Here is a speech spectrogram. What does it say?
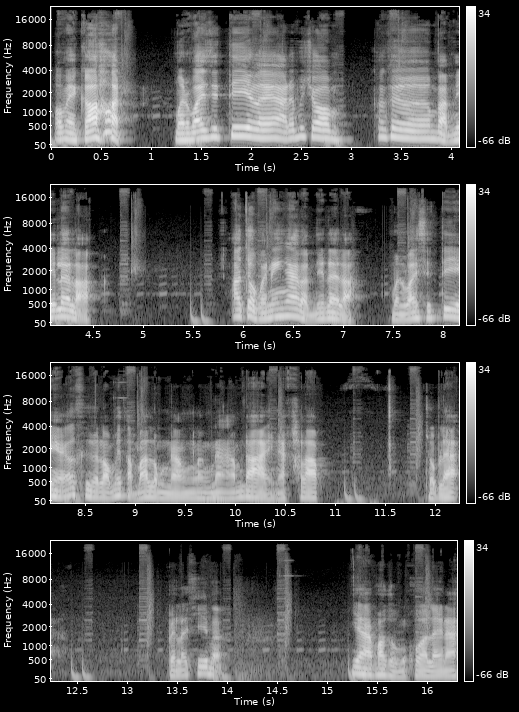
โอ้ my god เหมือนไวซิตี้เลยอะท่านผู้ชม ก็คือแบบนี้เลยเหรอ เอาจบกันง่ายๆแบบนี้เลยเหรอ เหมือนไวซิตี้ไงก็คือเราไม่สามารถลงน้ำลงน้ำได้นะครับ จบแล้ว เป็นอะไรที่แบบยากพอสมควรเลยนะ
